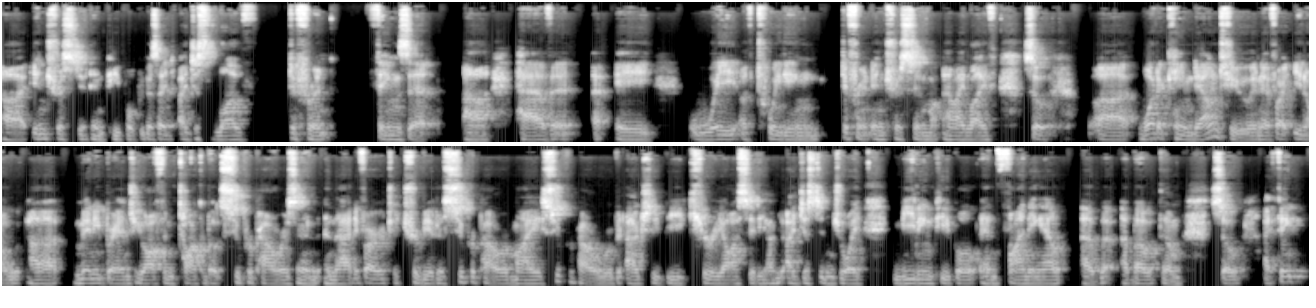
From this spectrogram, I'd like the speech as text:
uh, interested in people because I, I, just love different things that uh, have a, a, way of twigging different interests in my, my life. So, uh, what it came down to, and if I, you know, uh, many brands, you often talk about superpowers and, and, that. If I were to attribute a superpower, my superpower would actually be curiosity. I, I just enjoy meeting people and finding out about them. So, I think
